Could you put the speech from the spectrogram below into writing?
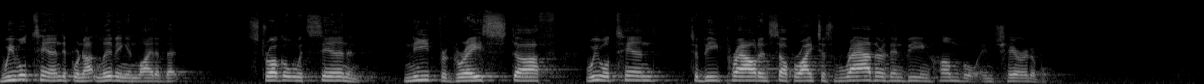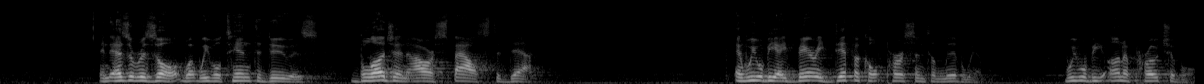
We will tend, if we're not living in light of that struggle with sin and need for grace stuff, we will tend to be proud and self righteous rather than being humble and charitable. And as a result, what we will tend to do is bludgeon our spouse to death. And we will be a very difficult person to live with. We will be unapproachable.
